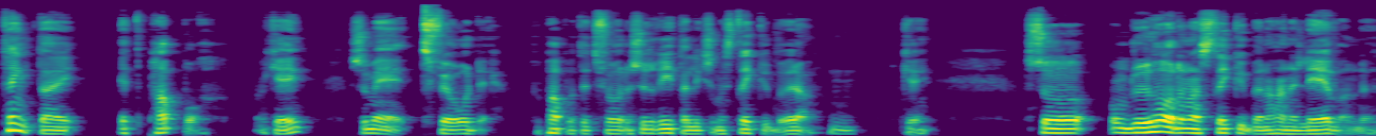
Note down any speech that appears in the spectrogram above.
Tänk dig ett papper, okej, som är 2D. För pappret är 2D så du ritar liksom en streckgubbe där. Mm. Okej. Så om du har den här streckgubben och han är levande,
